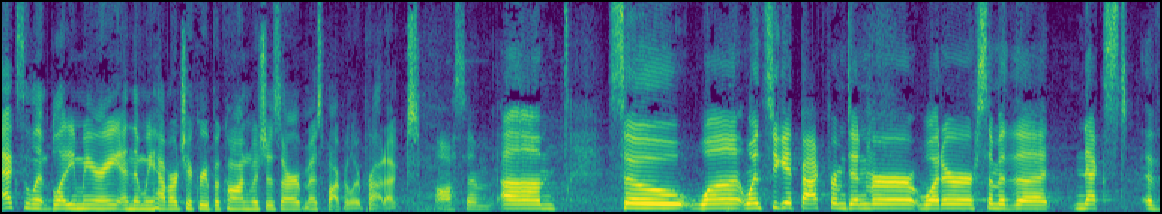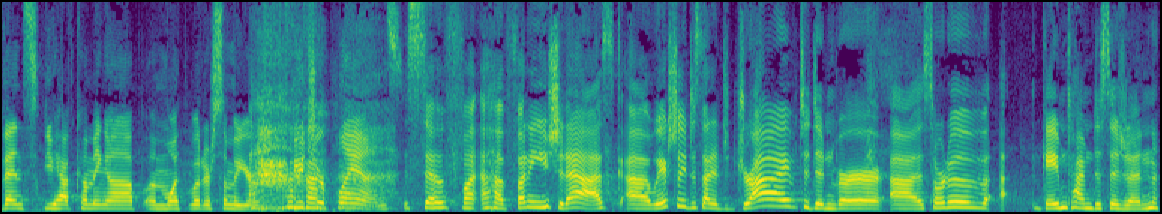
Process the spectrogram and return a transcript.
excellent Bloody Mary, and then we have our chicory pecan, which is our most popular product. Awesome. Awesome. Um, so one, once you get back from Denver, what are some of the next events you have coming up, and what, what are some of your future plans? so fun, uh, funny you should ask. Uh, we actually decided to drive to Denver, uh, sort of game time decision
